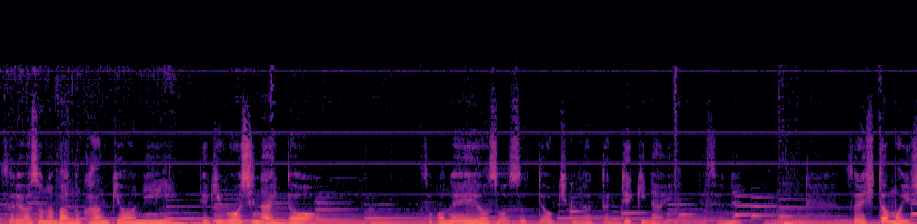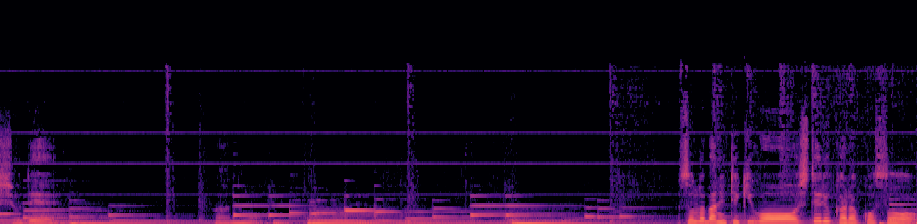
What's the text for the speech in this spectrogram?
それはその場の環境に適合しないとそこの栄養素を吸って大きくなったりできないんですよね。それ人も一緒であのその場に適合してるからこそ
